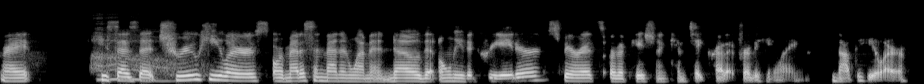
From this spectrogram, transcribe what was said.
right? He says that Oh. true healers or medicine men and women know that only the creator, spirits, or the patient can take credit for the healing, not the healer.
